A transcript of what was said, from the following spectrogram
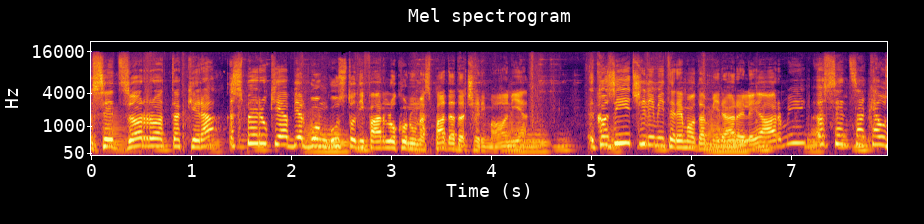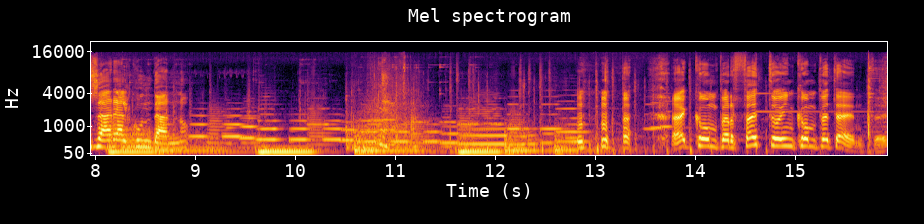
Se Zorro attaccherà, spero che abbia il buon gusto di farlo con una spada da cerimonia. Così ci limiteremo ad ammirare le armi senza causare alcun danno. Ecco un perfetto incompetente.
